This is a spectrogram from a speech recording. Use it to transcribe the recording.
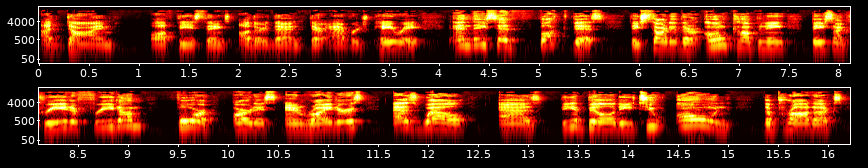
a dime off these things other than their average pay rate. And they said, fuck this. They started their own company based on creative freedom for artists and writers, as well as the ability to own the products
